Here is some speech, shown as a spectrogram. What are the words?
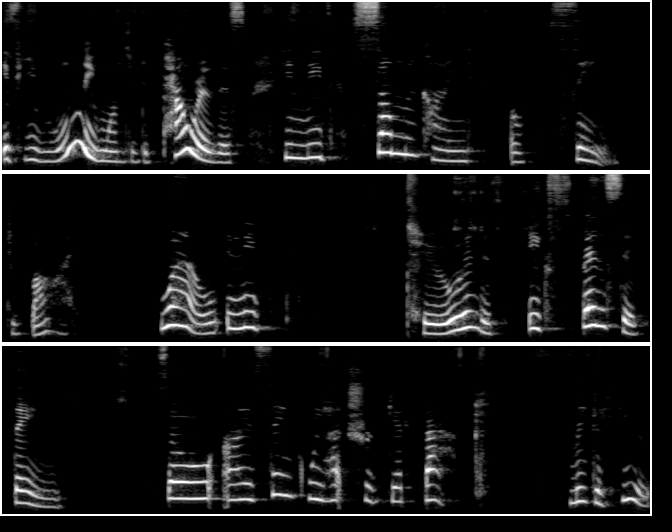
If he really wanted to power this, he needs some kind of thing to buy. Well, it needs two this expensive thing. So I think we had should get back. Make a hill.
